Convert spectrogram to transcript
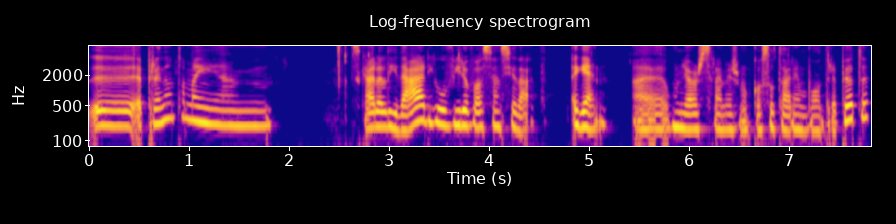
uh, aprendam também a se calhar a lidar e ouvir a vossa ansiedade. Again, uh, o melhor será mesmo consultarem um bom terapeuta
